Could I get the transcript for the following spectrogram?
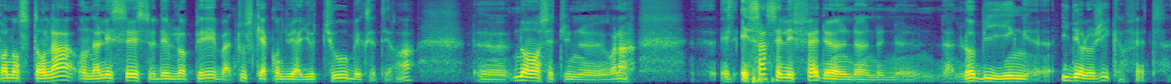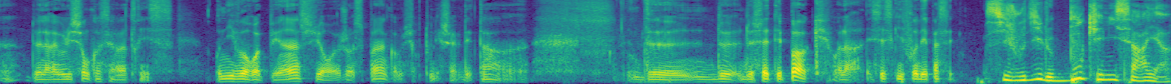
pendant ce temps-là, on a laissé se développer ben, tout ce qui a conduit à YouTube, etc. Euh, non, c'est une voilà. Et, ça, c'est l'effet d'un lobbying idéologique en fait hein, de la révolution conservatrice au niveau européen sur Jospin comme sur tous les chefs d'État hein, de, de, cette époque. Voilà, et c'est ce qu'il faut dépasser. Si je vous dis le bouc émissariat,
